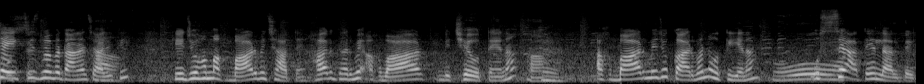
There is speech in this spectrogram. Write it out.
अच्छा, एक चीज़ मैं बताना चाह रही हाँ। थी कि जो हम अखबार बिछाते हैं हर घर में अखबार बिछे होते हैं ना? हाँ। अखबार में जो कार्बन होती है ना उससे आते हैं लाल बेग।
